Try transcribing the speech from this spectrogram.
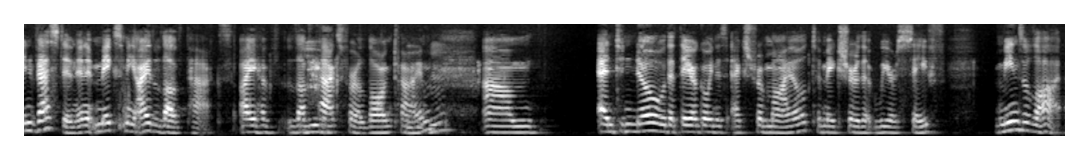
invest in, and it makes me. I love PAX. I have loved You- PAX for a long time. Mhm. Um, and to know that they are going this extra mile to make sure that we are safe means a lot.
